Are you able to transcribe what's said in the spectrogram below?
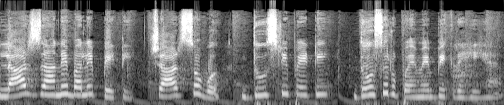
लार्ज जाने वाले पेटी 400 व दूसरी पेटी दो सौ में बिक रही है।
